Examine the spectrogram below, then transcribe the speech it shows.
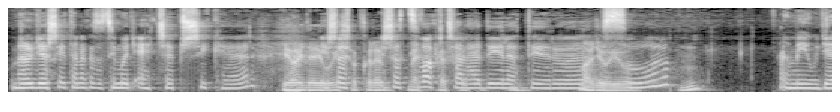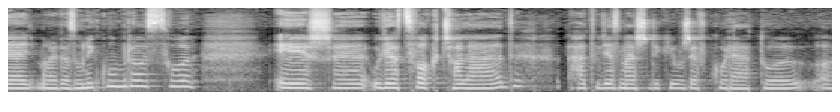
Mert ugye a sétának az a cím, hogy egy csepp siker. Jaj, de jó, és, és a, akkor és a cvak család életéről nagyon jó. szól. Uh-huh ami ugye egy, majd az Unikumról szól, és ugye a Cvak család, hát ugye ez második József korától a,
